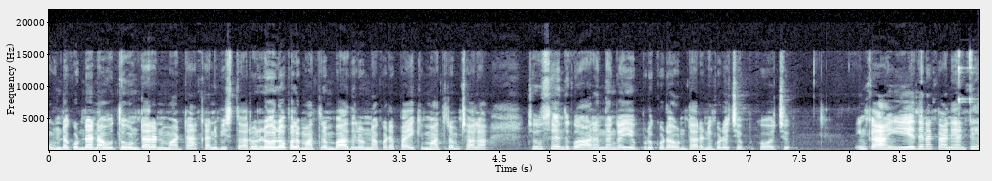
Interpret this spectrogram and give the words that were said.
ఉండకుండా నవ్వుతూ ఉంటారనమాట కనిపిస్తారు. లోపల మాత్రం బాధలు ఉన్నా కూడా పైకి మాత్రం చాలా చూసేందుకు ఆనందంగా ఎప్పుడు కూడా ఉంటారని కూడా చెప్పుకోవచ్చు. ఇంకా ఏదైనా కానీ అంటే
